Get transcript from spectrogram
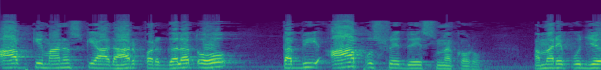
आपके मानस के आधार पर गलत हो तब भी आप उससे द्वेष न करो। हमारे पूज्य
